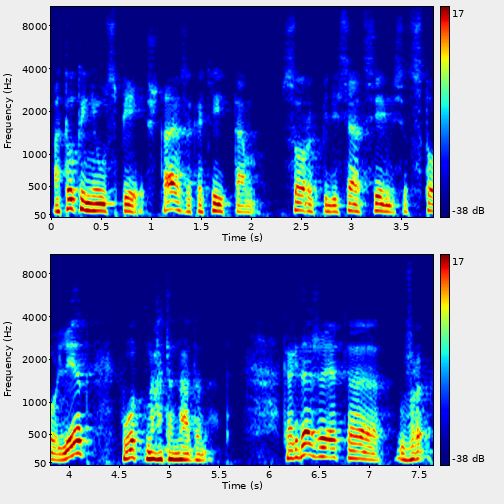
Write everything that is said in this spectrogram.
а то ты не успеешь, да, за какие-то там 40, 50, 70, 100 лет, вот надо, надо, надо. Когда же это в,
